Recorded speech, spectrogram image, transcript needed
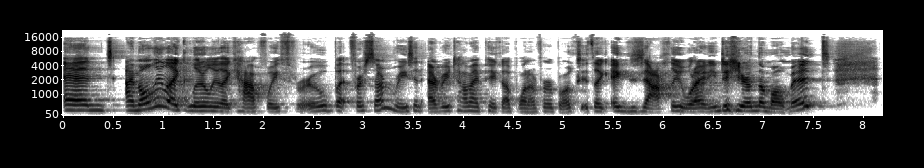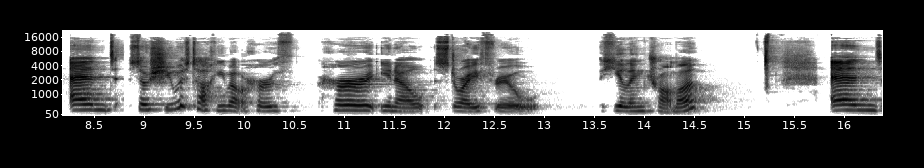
And I'm only like literally like halfway through, but for some reason, every time I pick up one of her books, it's like exactly what I need to hear in the moment. And so she was talking about her her, you know, story through healing trauma. And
